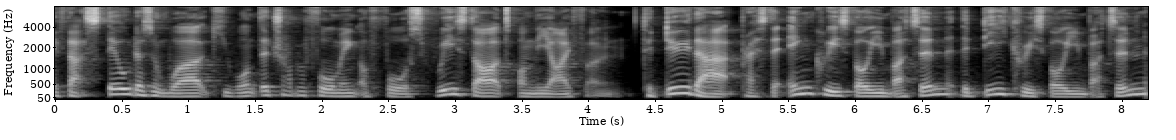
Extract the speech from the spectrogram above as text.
If that still doesn't work, you want to try performing a forced restart on the iPhone. To do that, press the increase volume button, the decrease volume button,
